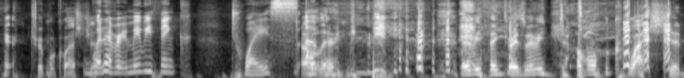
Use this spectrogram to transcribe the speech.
Triple question. whatever. It made me think twice. Oh, there you go. made me think twice. Made me double question.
